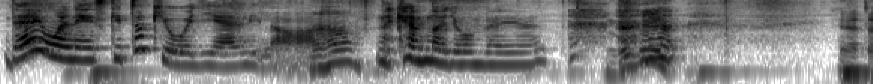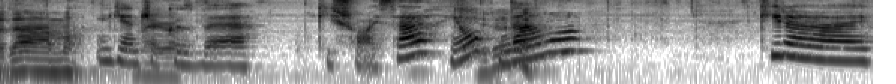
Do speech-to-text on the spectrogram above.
De jól néz ki, tök jó, hogy ilyen lila. Aha. Nekem nagyon bejön. Bubi? A dáma. Igen, csak a... közben kis hajszál, jó? Király. Dáma. Király.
